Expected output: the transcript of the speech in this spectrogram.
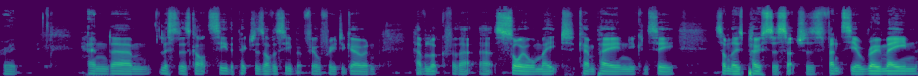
Great. And um, listeners can't see the pictures, obviously, but feel free to go and have a look for that uh, Soil Mate campaign. You can see some of those posters, such as fancy a romaine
